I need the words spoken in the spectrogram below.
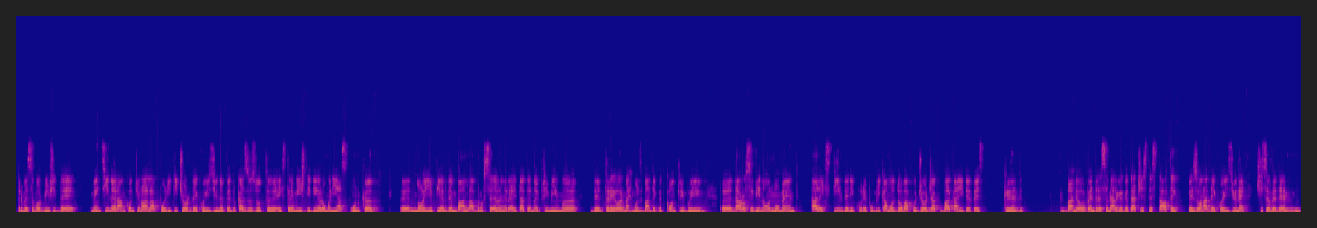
trebuie să vorbim și de menținerea în continuare la politicilor de coeziune, pentru că ați văzut, uh, extremiștii din România spun că noi pierdem bani la Bruxelles. În realitate, noi primim de trei ori mai mulți bani decât contribuim, dar o să vină un moment al extinderii cu Republica Moldova, cu Georgia, cu Balcanii de Vest, când banii europeni trebuie să meargă către aceste state pe zona de coeziune și să vedem uh,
